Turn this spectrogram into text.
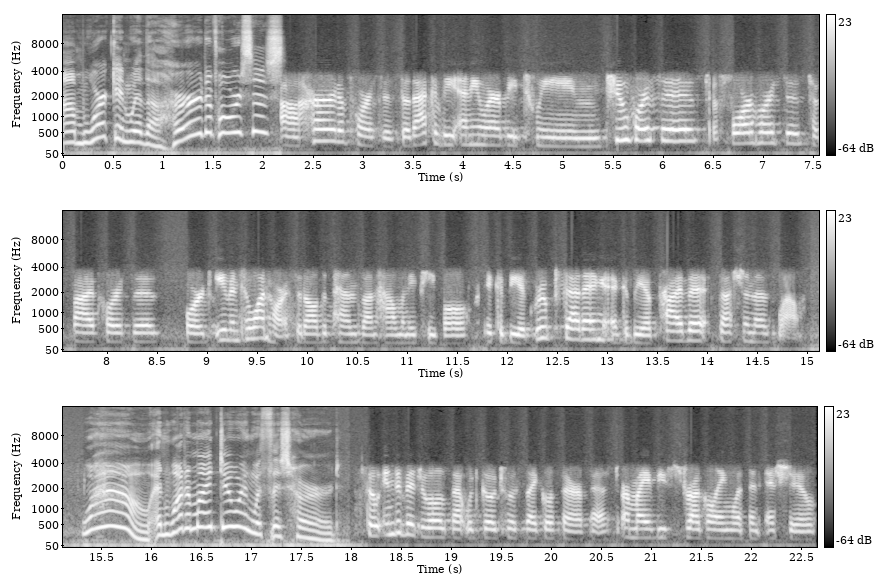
I'm working with a herd of horses? A herd of horses. So that could be anywhere between two horses to four horses to five horses or even to one horse. It all depends on how many people. It could be a group setting, it could be a private session as well. Wow. And what am I doing with this herd? So, individuals that would go to a psychotherapist or might be struggling with an issue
